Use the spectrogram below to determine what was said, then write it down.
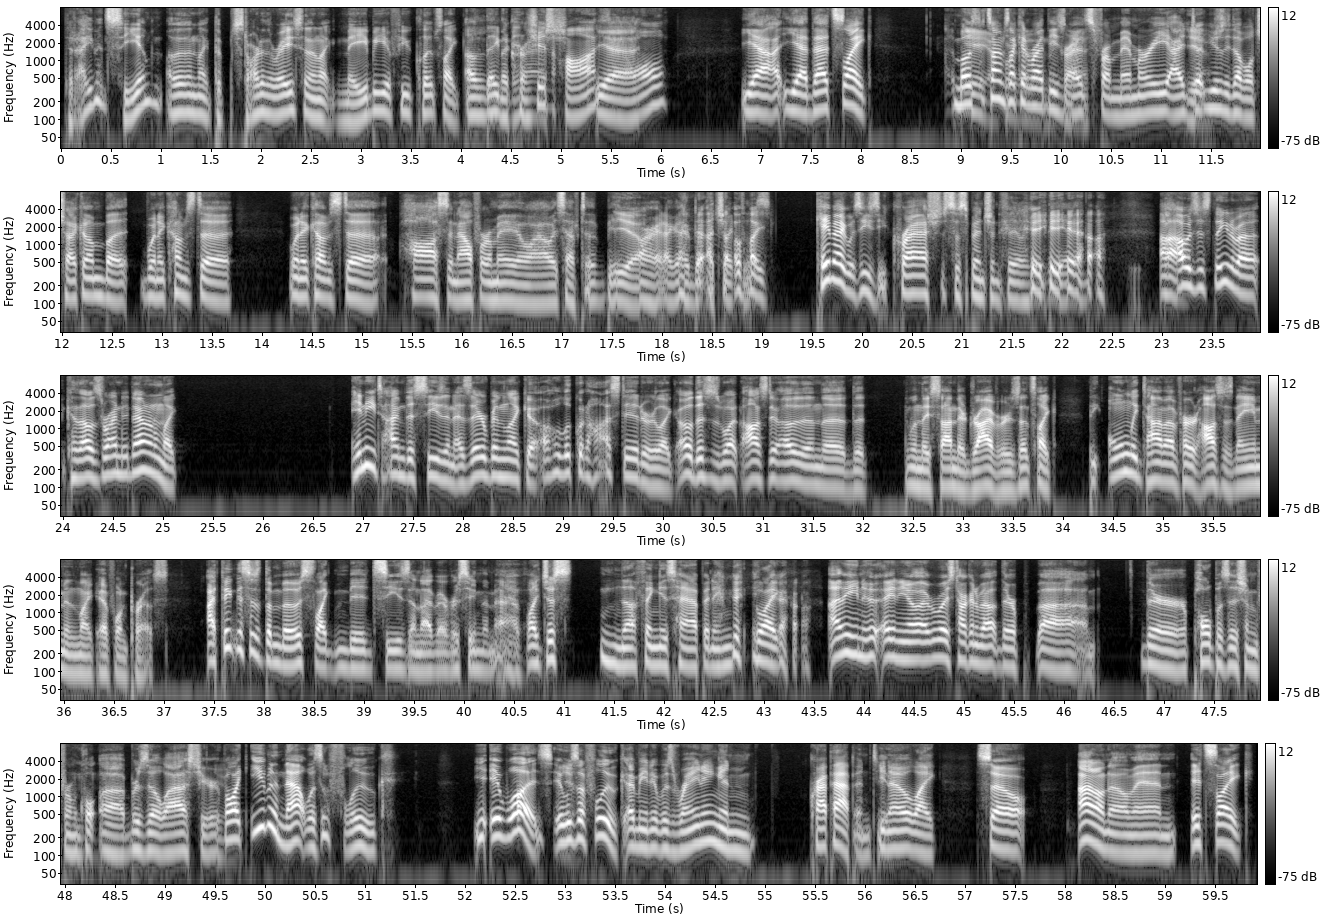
did I even see him other than like the start of the race and then like maybe a few clips like Other they than the mentioned crash. Haas Yeah. at all? Yeah, yeah, that's like most Yeah, of the times I can write these the notes from memory. I Yeah. usually double check them, but when it comes to when it comes to Haas and Alfa Romeo, I always have to be Yeah. all right. I got to check this. Like- K Mag was easy. Crash, suspension failure. yeah. Uh, I was just thinking about it because I was writing it down and I'm like, anytime this season has there been like a oh look what Haas did or like oh this is what Haas did other than the the when they signed their drivers that's like the only time I've heard Haas's name in like F1 press. I think this is the most like mid season I've ever seen them have. Like just nothing is happening. Like Yeah. I mean, and you know, everybody's talking about their uh, their pole position from uh, Brazil last year, Yeah. but like even that was a fluke. It was. It was a fluke. I mean, it was raining and crap happened. You know, like so. I don't know, man. It's like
